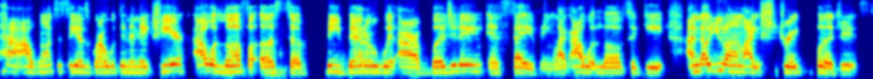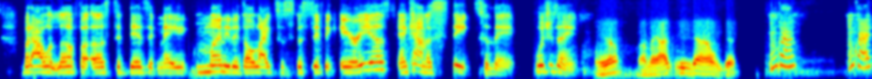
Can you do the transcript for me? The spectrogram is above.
how I want to see us grow within the next year, I would love for us to be better with our budgeting and saving. Like I would love to get, I know you don't like strict budgets, but I would love for us to designate money to go like to specific areas and kind of stick to that. What you think? Yeah, I mean, I can be down with that. Okay. Okay.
